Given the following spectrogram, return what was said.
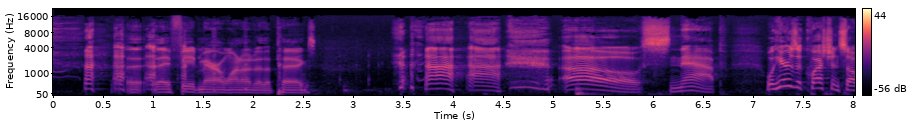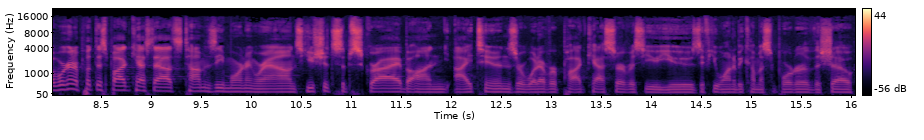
uh, they feed marijuana to the pigs. Oh, snap. Well, here's a question. So we're going to put this podcast out. It's Tom and Z Morning Roundz. You should subscribe on iTunes or whatever podcast service you use. If you want to become a supporter of the show,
